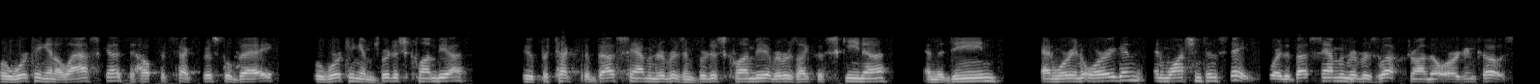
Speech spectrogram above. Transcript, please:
We're working in Alaska to help protect Bristol Bay. We're working in British Columbia to protect the best salmon rivers in British Columbia, rivers like the Skeena and the Dean. And we're in Oregon and Washington State, where the best salmon rivers left are on the Oregon coast.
